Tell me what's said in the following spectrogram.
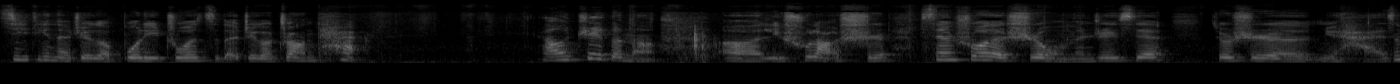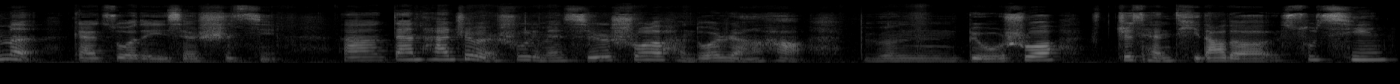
既定的这个玻璃桌子的这个状态。然后这个呢，呃，李舒老师先说的是我们这些就是女孩子们该做的一些事情。啊，但他这本书里面其实说了很多人哈，嗯，比如说之前提到的苏青，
